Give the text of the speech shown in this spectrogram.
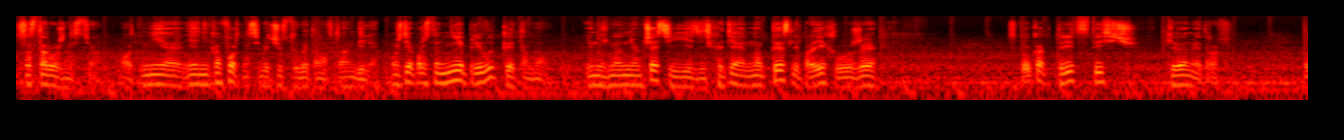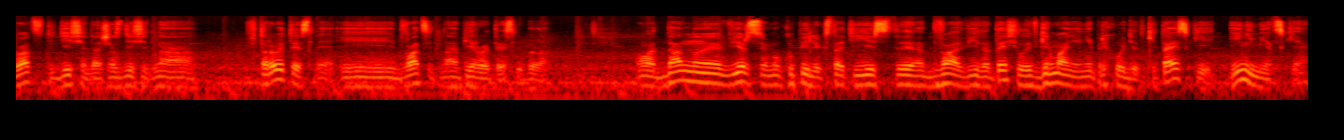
с осторожностью. Вот, мне, я некомфортно себя чувствую в этом автомобиле. Может, я просто не привык к этому, и нужно на нем чаще ездить, хотя на Тесле проехал уже сколько? 30 тысяч километров. 20 и 10, да, сейчас 10 на второй Тесле и 20 на первой Тесле было. Вот, данную версию мы купили, кстати, есть э, два вида Тесла, и в Германии они приходят, китайские и немецкие.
